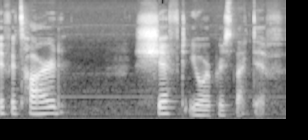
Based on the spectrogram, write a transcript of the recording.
If it's hard, shift your perspective.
